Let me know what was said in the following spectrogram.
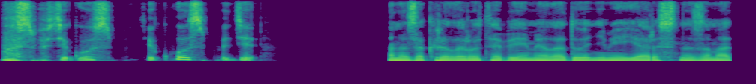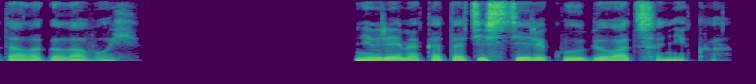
«Господи, господи, господи!» Она закрыла рот обеими ладонями и яростно замотала головой. Не время катать истерику и убиваться, Ника.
